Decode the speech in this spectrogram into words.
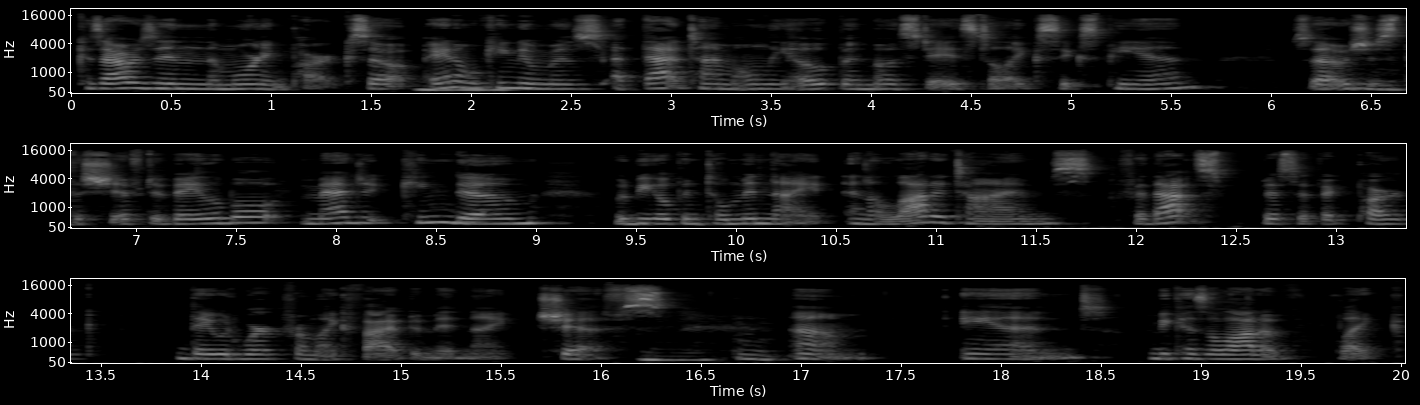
because I was in the morning park. So Animal Mhm. Kingdom was at that time only open most days till like six p.m. So that was just the shift available. Magic Kingdom would be open till midnight, and a lot of times for that specific park, they would work from like five to midnight shifts. Um, and because a lot of like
